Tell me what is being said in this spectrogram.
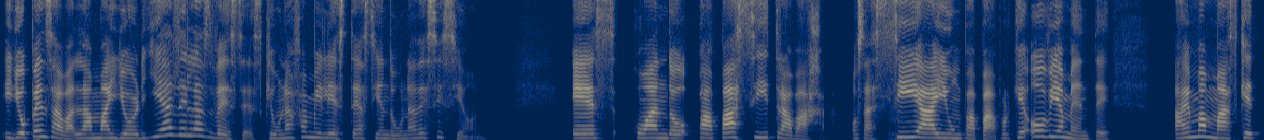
Y yo pensaba, la mayoría de las veces que una familia esté haciendo una decisión es cuando papá sí trabaja. O sea, sí hay un papá, porque obviamente hay mamás que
